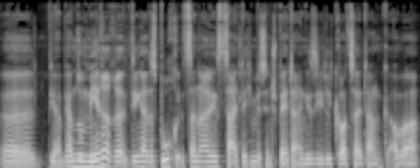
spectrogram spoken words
äh, wir, wir haben so mehrere Dinge. Das Buch ist dann allerdings zeitlich ein bisschen später angesiedelt, Gott sei Dank, aber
